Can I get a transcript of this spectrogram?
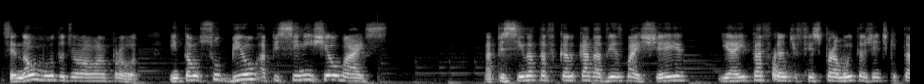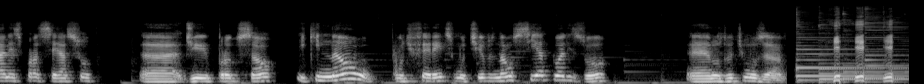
Você não muda de uma hora para outra. Então subiu, a piscina encheu mais. A piscina está ficando cada vez mais cheia e aí está ficando difícil para muita gente que está nesse processo uh, de produção e que não, por diferentes motivos, não se atualizou uh, nos últimos anos.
